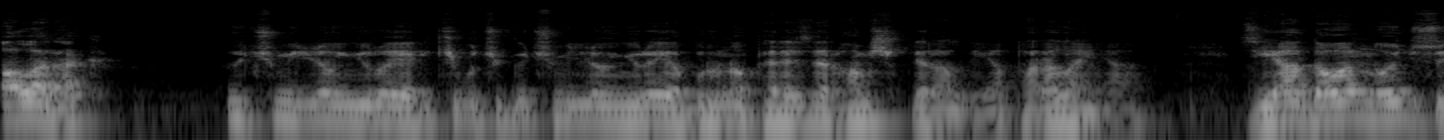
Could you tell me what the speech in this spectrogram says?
alarak 3 milyon euroya, 2,5-3 milyon euroya Bruno Perezler, Hamşikler aldı ya. Paralan ya. Ziya Doğan'ın oyuncusu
